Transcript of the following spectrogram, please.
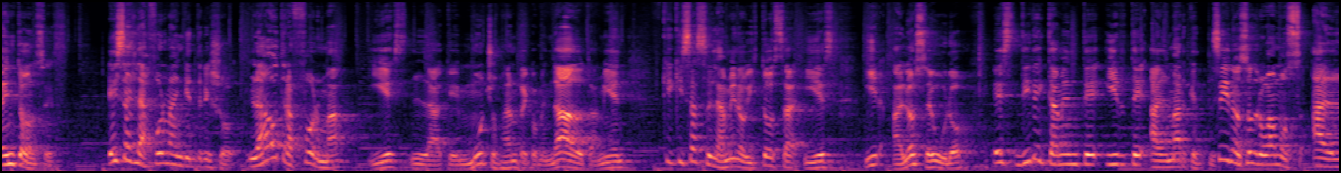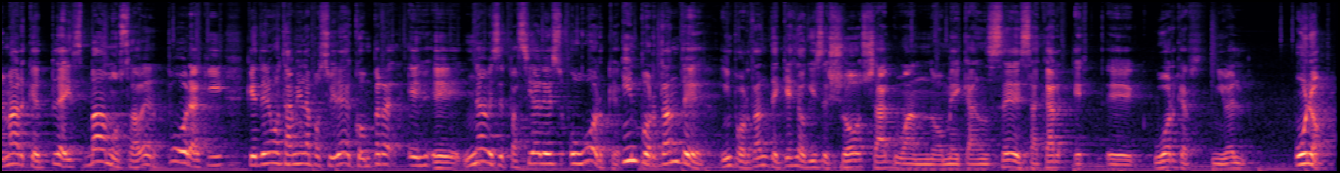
entonces, esa es la forma en que entré yo. La otra forma, y es la que muchos me han recomendado también, que quizás es la menos vistosa y es ir a lo seguro, es directamente irte al marketplace. Si nosotros vamos al marketplace, vamos a ver por aquí que tenemos también la posibilidad de comprar eh, eh, naves espaciales o workers. Importante, importante, ¿qué es lo que hice yo ya cuando me cansé de sacar eh, workers nivel 1?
